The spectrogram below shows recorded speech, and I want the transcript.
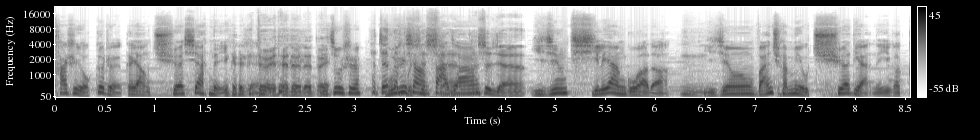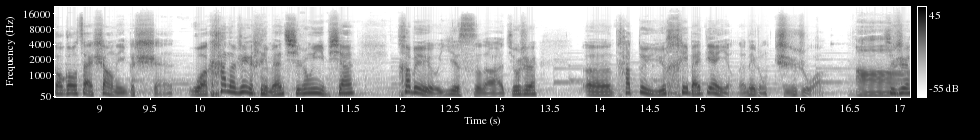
他是有各种各样缺陷的一个人，对对对对对，就是不是像大家是人。已经提炼过的，嗯，已经完全没有缺点的一个高高在上的一个神。我看到这个里面其中一篇特别有意思的就是，呃，他对于黑白电影的那种执着。啊，就是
